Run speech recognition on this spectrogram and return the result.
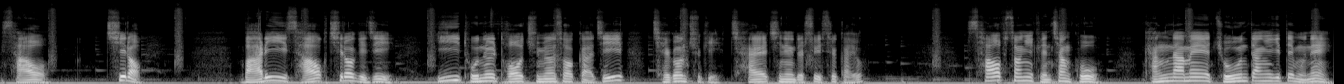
4억, 7억. 말이 4억 7억이지 이 돈을 더 주면서까지 재건축이 잘 진행될 수 있을까요? 사업성이 괜찮고 강남의 좋은 땅이기 때문에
